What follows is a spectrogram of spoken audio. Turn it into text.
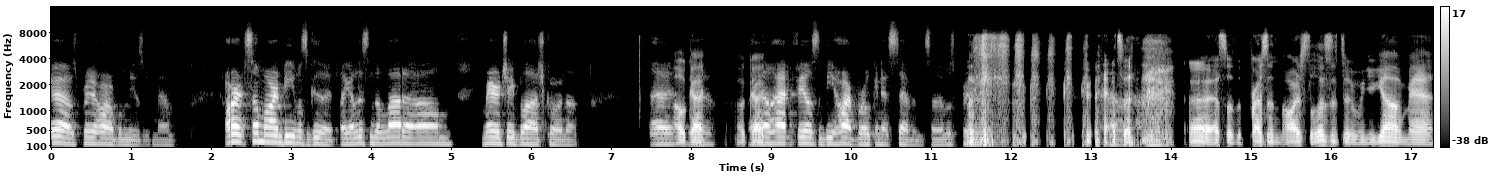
Yeah, it was pretty horrible music, man. Art, some R and B was good. Like I listened to a lot of um Mary J. Blige growing up. Uh, okay. Yeah, okay. I know how it feels to be heartbroken at seven, so it was pretty. that's uh, a uh, that's a depressing artist to listen to when you're young, man.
